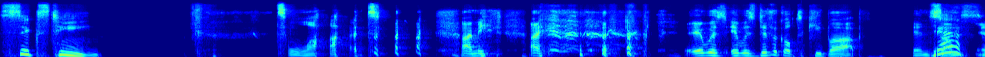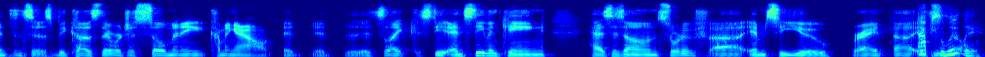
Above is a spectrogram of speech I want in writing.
16. it's a lot. I mean, I it was it was difficult to keep up in some Yes. instances because there were just so many coming out. It it it's like Steve and Stephen King has his own sort of uh, MCU, right? Uh, if you will, Absolutely.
